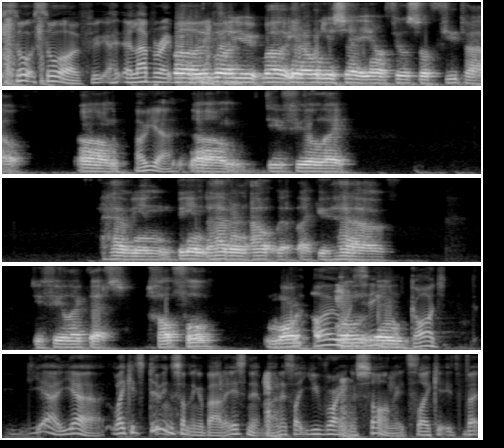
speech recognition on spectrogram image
sort sort of elaborate. more, Well, well, you well, you know, when you say you know, feels so futile. Um, oh yeah, um, do you feel like having being having an outlet like you have? Do you feel like that's helpful? More Oh, I see. than God, yeah, yeah. Like it's doing something about it, isn't it, man? It's like you writing a song. It's like it's ve-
